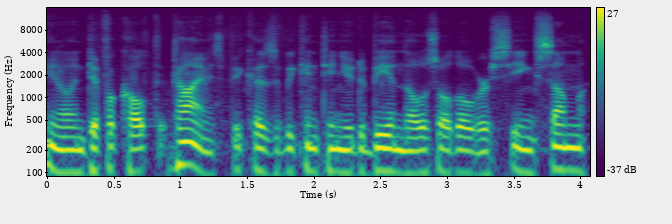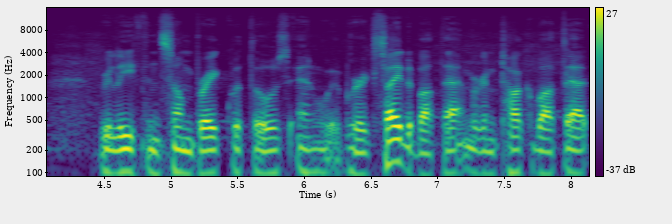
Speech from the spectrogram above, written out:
you know, in difficult times because we continue to be in those, although we're seeing some relief and some break with those, and we're excited about that. And we're going to talk about that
